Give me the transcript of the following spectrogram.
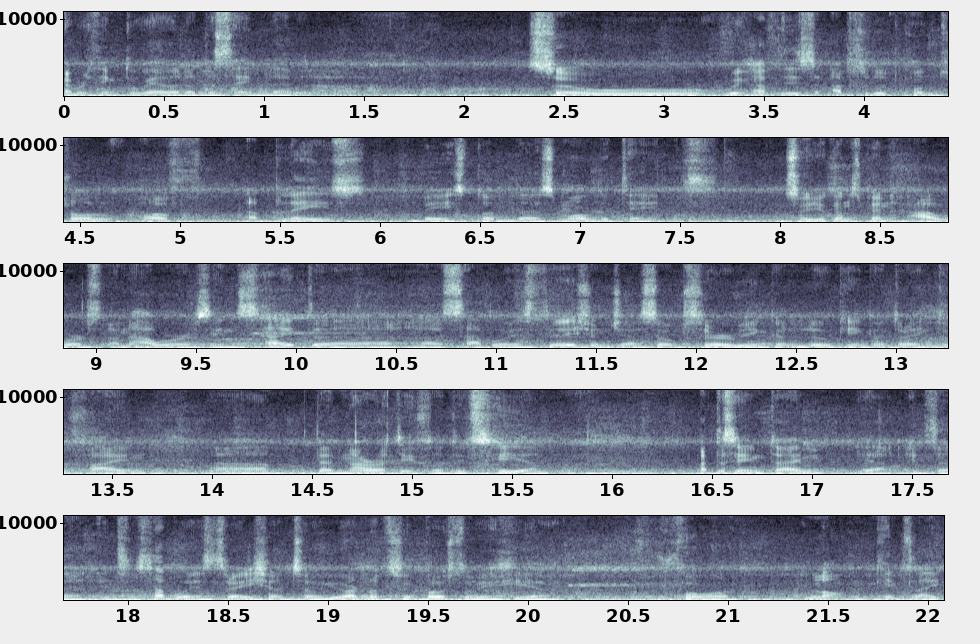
everything together at the same level. So we have this absolute control of a place based on the small details so you can spend hours and hours inside a, a subway station just observing and looking and trying to find uh, the narrative that is here. At the same time, yeah, it's a it's a subway station, so you are not supposed to be here for long. It's like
